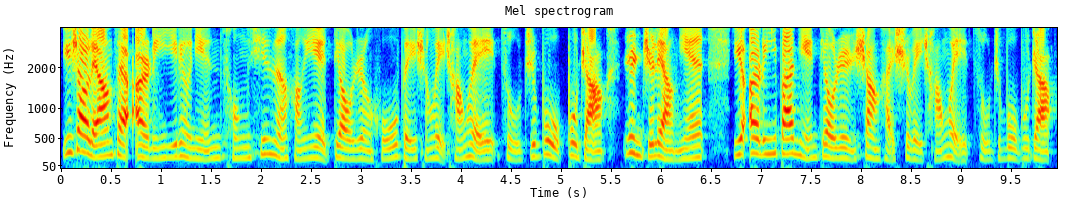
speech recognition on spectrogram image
于少良。在二零一六年从新闻行业调任湖北省委常委、组织部部长，任职两年。于二零一八年调任上海市委常委、组织部部长。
